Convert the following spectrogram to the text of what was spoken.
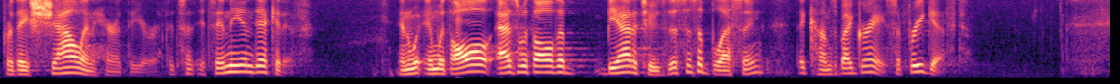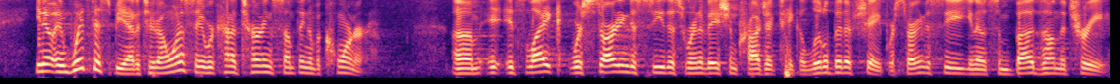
for they shall inherit the earth. It's, it's in the indicative. And, and with all, as with all the Beatitudes, this is a blessing that comes by grace, a free gift. You know, and with this beatitude, I want to say we're kind of turning something of a corner. Um, it, it's like we're starting to see this renovation project take a little bit of shape. We're starting to see, you know, some buds on the tree,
